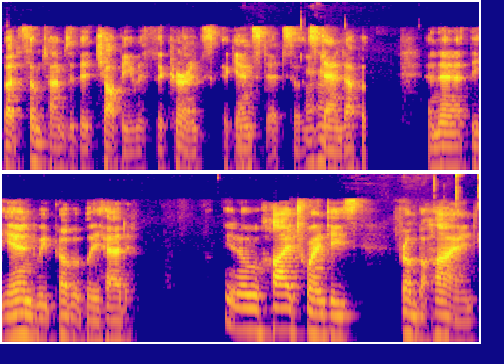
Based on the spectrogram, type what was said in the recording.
but sometimes a bit choppy with the currents against it, so it Mhm. stand up. And then at the end, we probably had, you know, high 20s from behind,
